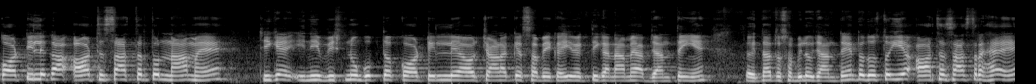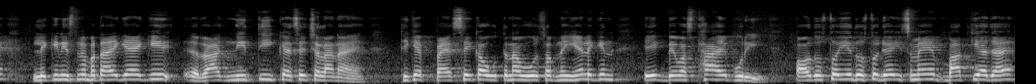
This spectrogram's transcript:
कौटिल्य का अर्थशास्त्र तो नाम है, ठीक है, इन्हीं विष्णुगुप्त कौटिल्य और चाणक्य, सब एक ही व्यक्ति का नाम है, आप जानते ही हैं तो इतना तो सभी लोग जानते हैं। तो दोस्तों, ये अर्थशास्त्र है, लेकिन इसमें बताया गया है कि राजनीति कैसे चलाना है। ठीक है, पैसे का उतना वो सब नहीं है, लेकिन एक व्यवस्था है पूरी। और दोस्तों, ये दोस्तों जो है, इसमें बात किया जाए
